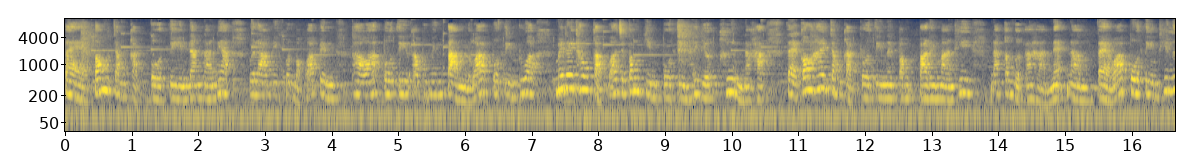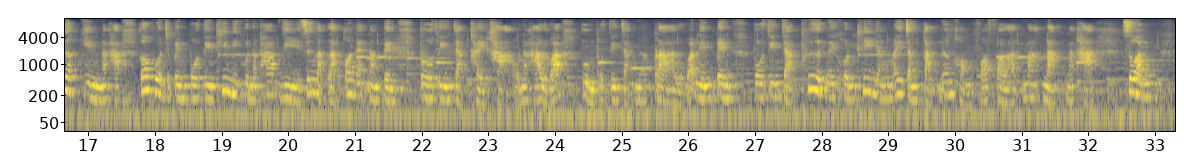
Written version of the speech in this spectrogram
แต่ต้องจำกัดโปรตีนดังนั้นเนี่ยเวลามีคนบอกว่าเป็นภาวะโปรตีนอัลบูมินต่ำหรือว่าโปรตีนรั่วไม่ได้เท่ากับว่าจะต้องกินโปรตีนให้เยอะขึ้นนะคะ แต่ก็ให้จำกัดโปรตีนในปริปริมาณที่นักกำหนดอาหารแนะนำแต่ว่าโปรตีนที่เลือกกินนะคะ ก็ควรจะเป็นโปรตีนที่มีคุณภาพดี ซึ่งหลักๆก็แนะนำเป็นโปรตีนจากไข่ขาวนะคะ หรือว่ากลุ่มโปรตีนจากเนื้อปลา หรือว่าเน้นเป็นโปรตีนจากพืชในคนที่ยังไม่จำกัดเรื่องของฟอสฟอรัสมากนักนะคะ ส่วน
